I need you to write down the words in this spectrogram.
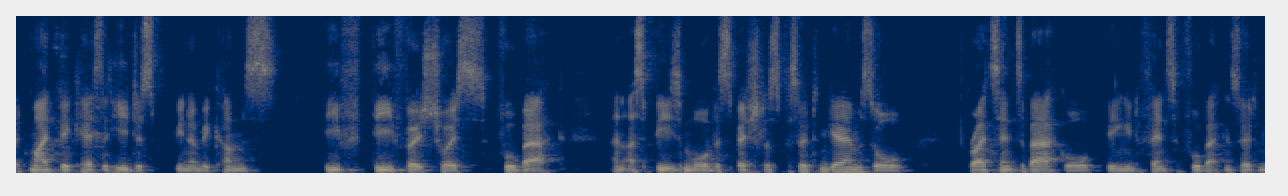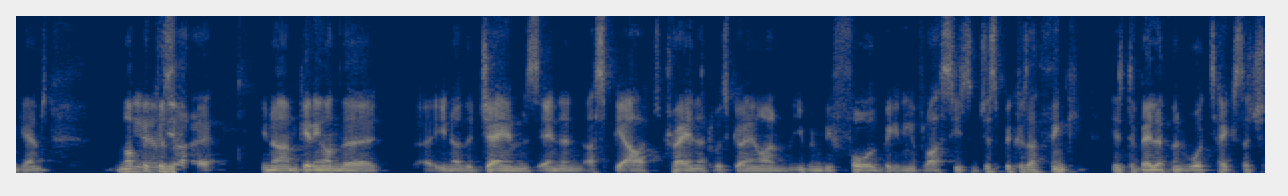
it might be a case that he just you know becomes the, the first choice fullback and Azpi is more of a specialist for certain games or right centre back or being a defensive fullback in certain games. Not Yeah. because I, you know, I'm getting on the, uh, you know, the James in and Azpi out train that was going on even before the beginning of last season, just because I think his development will take such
